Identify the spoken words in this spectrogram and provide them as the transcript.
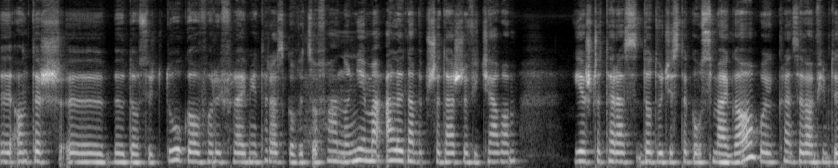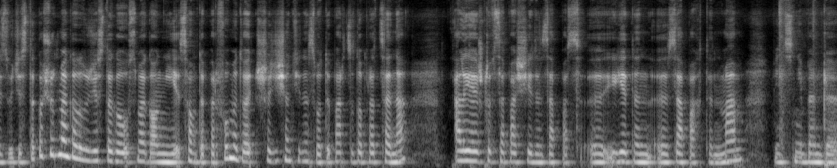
Y, on też y, był dosyć długo w Oriflame, teraz go wycofano, nie ma, ale na wyprzedaży widziałam jeszcze teraz do 28, bo kręcę Wam film, to jest z 27 do 28 on je, są te perfumy, dwa- 61 zł, bardzo dobra cena, ale ja jeszcze w zapasie jeden zapas, y, jeden zapach ten mam, więc nie będę,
